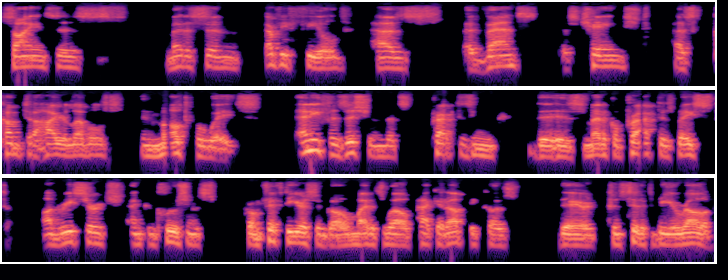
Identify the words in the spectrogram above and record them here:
sciences, medicine, every field has advanced, has changed, has come to higher levels in multiple ways. Any physician that's practicing the, his medical practice based on research and conclusions from 50 years ago might as well pack it up because they're considered to be irrelevant.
